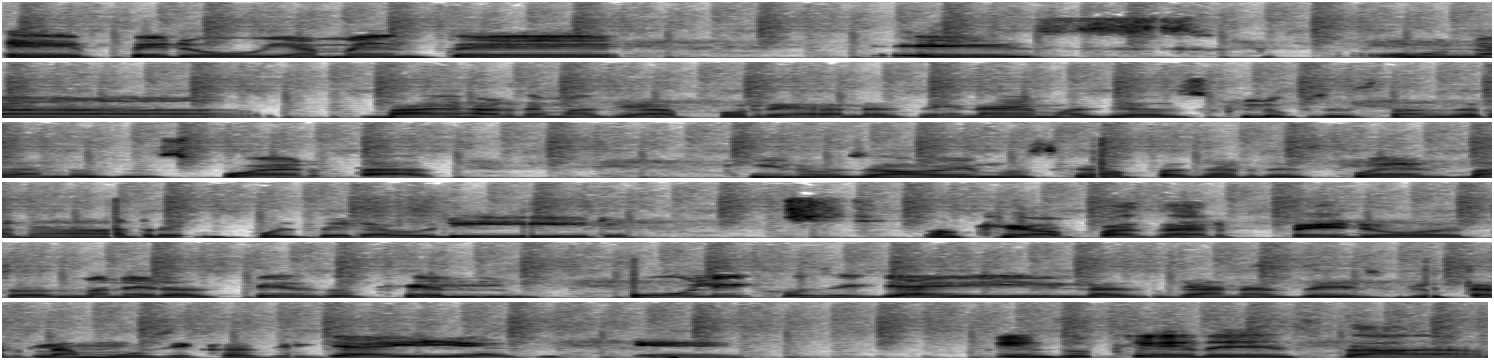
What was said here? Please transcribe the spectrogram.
Eh, pero obviamente es una va a dejar demasiada porreada la escena, demasiados clubs están cerrando sus puertas, que no sabemos qué va a pasar después, van a volver a abrir o qué va a pasar, pero de todas maneras pienso que el público sigue ahí, las ganas de disfrutar la música sigue ahí, así que pienso que de esta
